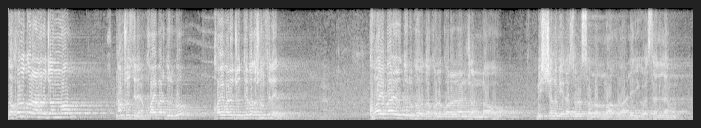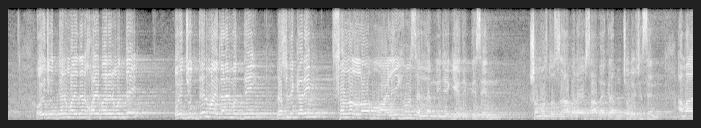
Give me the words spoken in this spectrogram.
দখল করানোর জন্য নাম শুনছিলেন? খয়বার দুর্গ? খয়বারের যুদ্ধের কথা শুনছিলেন? খয়বারের দুর্গ দখল করানোর জন্য বিশ্বনবী রাসুল আলহিসাল্লাম ওই যুদ্ধের ময়দান খয়বারের মধ্যে, ওই যুদ্ধের ময়দানের মধ্যে রাসুল করিম সাল্লাহ নিজে গিয়ে দেখতেছেন। সমস্ত সাহাবারা সাহাবাহিকরা চলে এসেছেন। আমার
